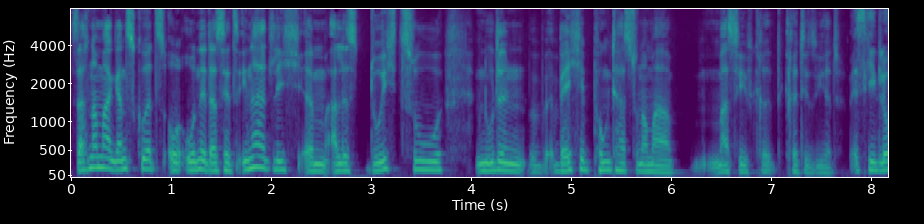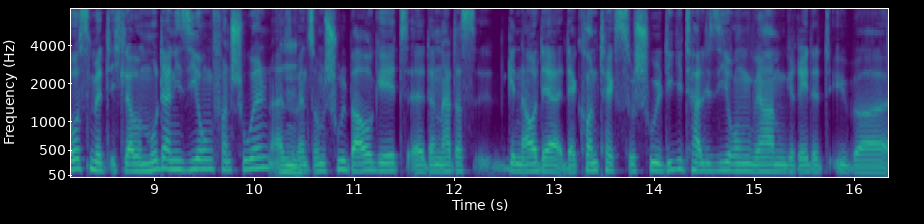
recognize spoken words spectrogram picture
Sag nochmal ganz kurz, ohne das jetzt inhaltlich ähm, alles durchzunudeln, welche Punkte hast du nochmal massiv kritisiert? Es ging los mit, ich glaube, Modernisierung von Schulen. Also mhm. wenn es um Schulbau geht, äh, dann hat das genau der, der Kontext zur Schuldigitalisierung. Wir haben geredet über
